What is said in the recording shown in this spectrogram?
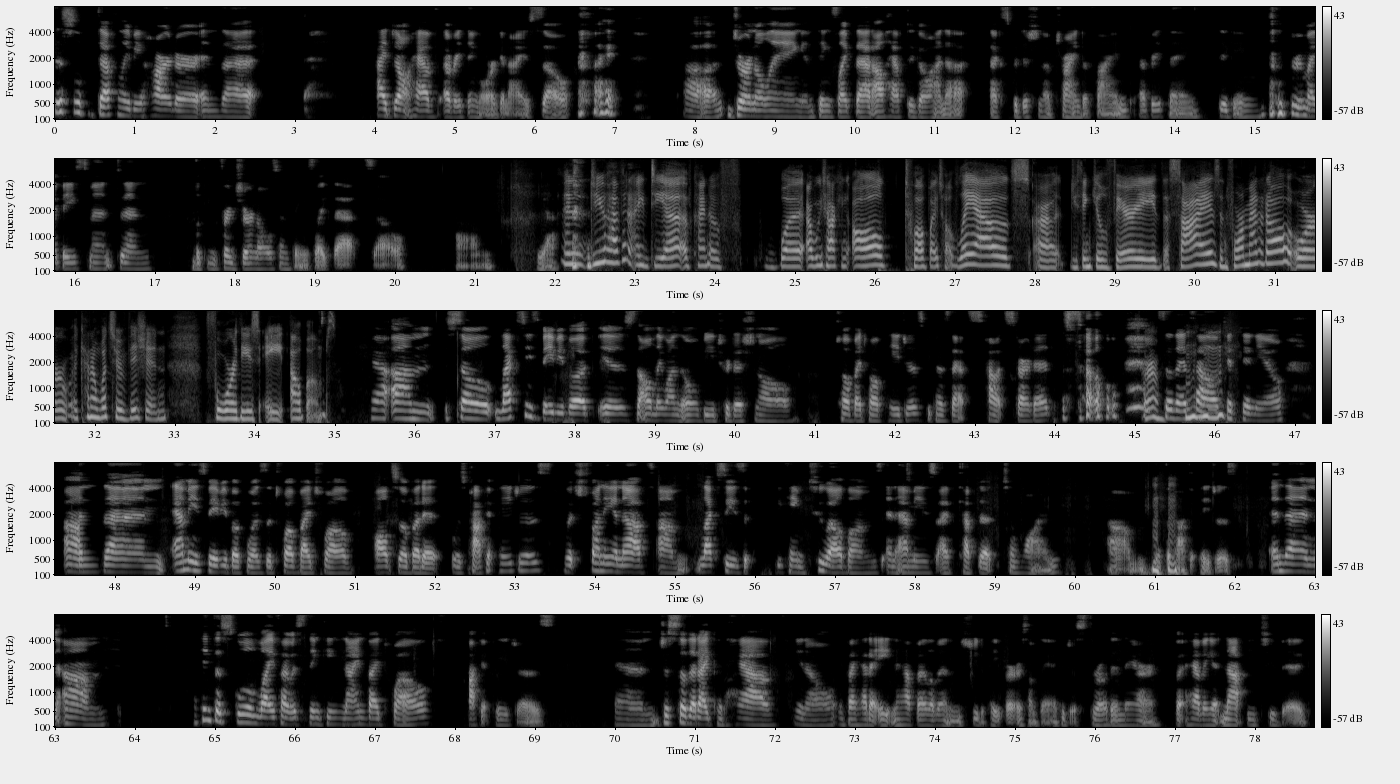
this will definitely be harder in that I don't have everything organized. So uh, journaling and things like that, I'll have to go on a expedition of trying to find everything, digging through my basement and looking for journals and things like that. So, um, yeah. and do you have an idea of kind of what are we talking all 12 by 12 layouts? Uh, do you think you'll vary the size and format at all? Or kind of what's your vision for these eight albums? Yeah, um, so Lexi's baby book is the only one that will be traditional 12 by 12 pages because that's how it started. So, sure. so that's mm-hmm. how I'll continue. Um, then Emmy's baby book was a 12 by 12 also, but it was pocket pages, which funny enough, um, Lexi's became two albums, and Emmy's I've kept it to one um, with the pocket pages. And then um, I think the school life I was thinking nine by twelve pocket pages, and just so that I could have you know if I had an eight and a half by eleven sheet of paper or something, I could just throw it in there, but having it not be too big.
